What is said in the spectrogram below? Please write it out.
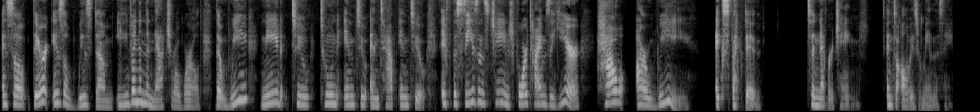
And so there is a wisdom, even in the natural world, that we need to tune into and tap into. If the seasons change four times a year, how are we expected to never change and to always remain the same?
